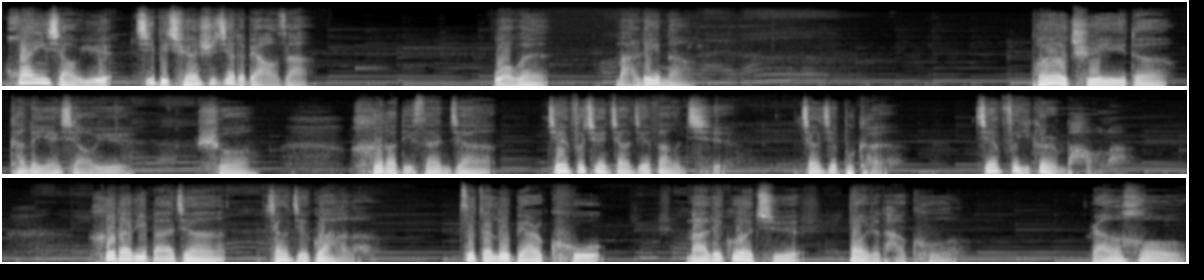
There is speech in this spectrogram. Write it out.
欢迎小玉击毙全世界的婊子。”我问：“玛丽呢？”朋友迟疑的看了眼小玉，说：“喝到第三家，奸夫劝江杰放弃。”江杰不肯，奸夫一个人跑了。喝到第八家，江杰挂了，坐在路边哭。玛丽过去抱着他哭，然后，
